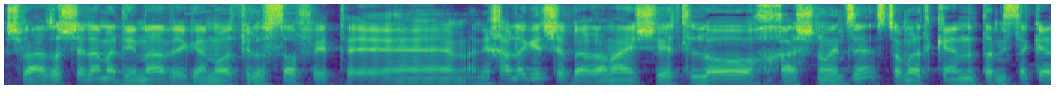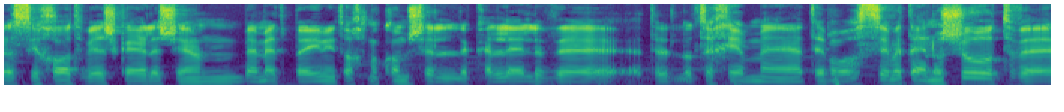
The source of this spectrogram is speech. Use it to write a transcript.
תשמע, זו שאלה מדהימה והיא גם מאוד פילוסופית. אה, אני חייב להגיד שברמה האישית לא חשנו את זה, זאת אומרת, כן אתה מסתכל על שיחות ויש כאלה שהם באמת באים מתוך מקום של לקלל ואתם לא צריכים, אה, אתם עושים את האנושות ו...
